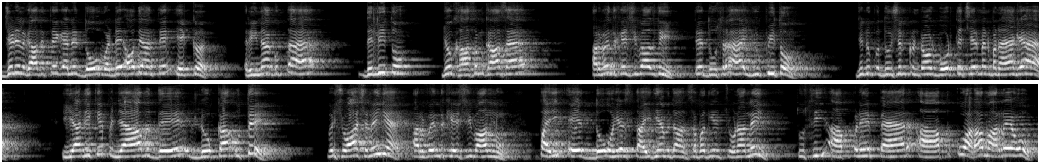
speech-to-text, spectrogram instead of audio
ਜਿਹੜੇ ਲਗਾ ਦਿੱਤੇ ਗਏ ਨੇ, ਦੋ ਵੱਡੇ ਅਹੁਦਿਆਂ ਤੇ ਇੱਕ ਰੀਨਾ ਗੁਪਤਾ ਹੈ ਦਿੱਲੀ ਤੋਂ, ਜੋ ਖਾਸਮ ਖਾਸ ਹੈ ਅਰਵਿੰਦ ਕੇਜਰੀਵਾਲ ਦੀ ਤੇ ਦੂਸਰਾ ਹੈ ਯੂਪੀ ਤੋਂ, ਜਿਹਨੂੰ ਪ੍ਰਦੂਸ਼ਣ ਕੰਟਰੋਲ ਬੋਰਡ ਤੇ ਚੇਅਰਮੈਨ ਬਣਾਇਆ ਗਿਆ ਹੈ। ਯਾਨੀ ਕਿ ਪੰਜਾਬ ਦੇ ਲੋਕਾਂ ਉੱਤੇ ਵਿਸ਼ਵਾਸ ਨਹੀਂ ਹੈ ਅਰਵਿੰਦ ਕੇਜਰੀਵਾਲ ਨੂੰ। ਭਾਈ, ਇਹ 2027 ਦੀਆਂ ਵਿਧਾਨ ਸਭਾ ਦੀਆਂ ਚੋਣਾਂ ਨਹੀਂ, ਤੁਸੀਂ ਆਪਣੇ ਪੈਰ ਆਪ ਕੁਹਾੜਾ ਮਾਰ ਰਹੇ ਹੋ।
